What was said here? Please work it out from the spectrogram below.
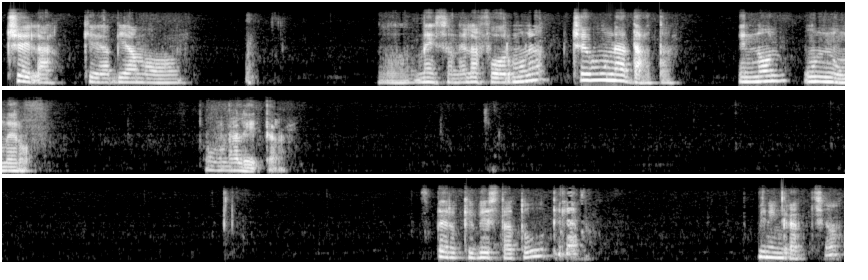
cella che abbiamo uh, messo nella formula c'è una data e non un numero o una lettera. Spero che vi sia stato utile. Vi ringrazio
